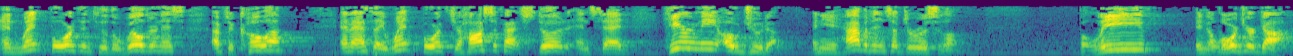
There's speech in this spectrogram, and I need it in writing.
and went forth into the wilderness of Tekoa. And as they went forth, Jehoshaphat stood and said, Hear me, O Judah, and ye inhabitants of Jerusalem. Believe in the Lord your God,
